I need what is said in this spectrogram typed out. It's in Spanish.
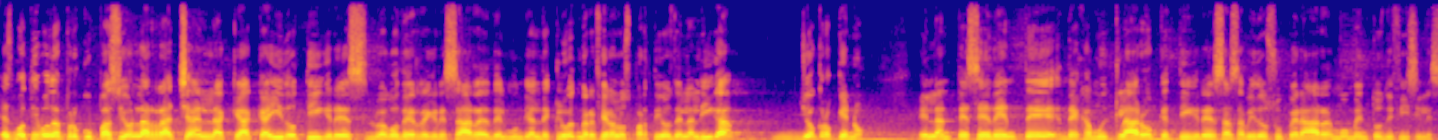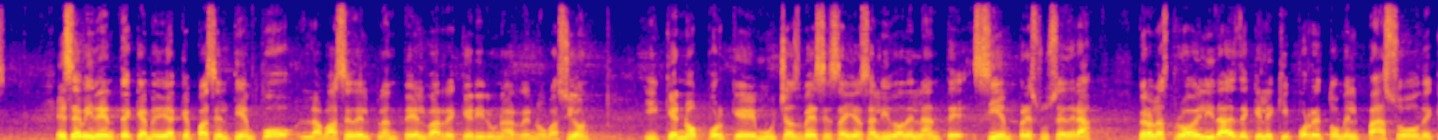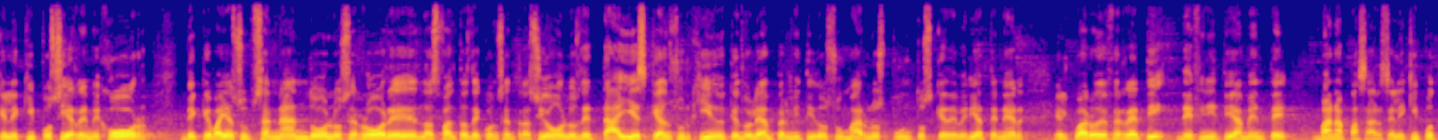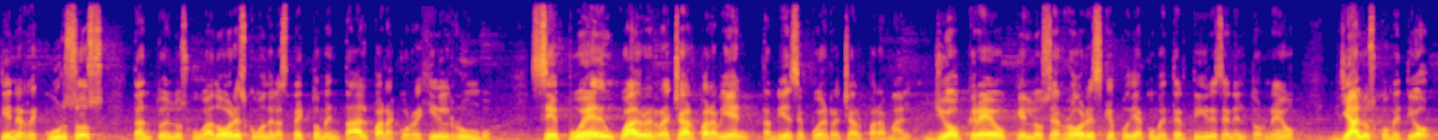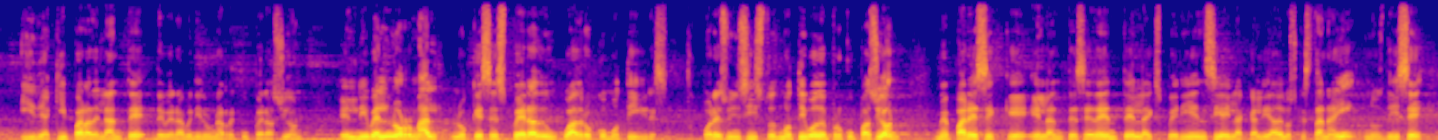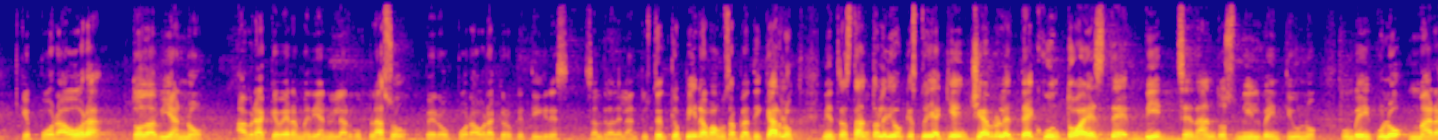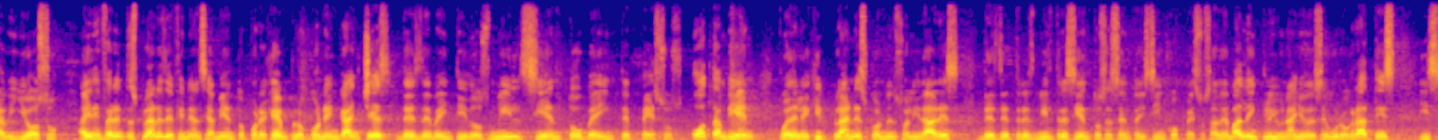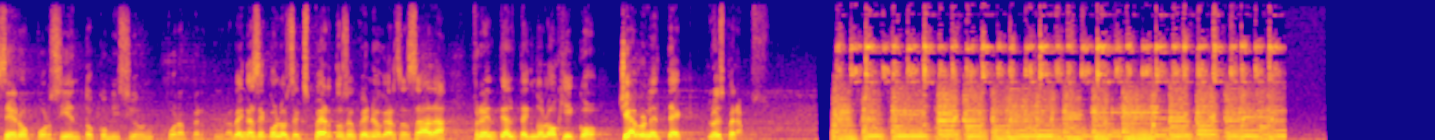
Es motivo de preocupación la racha en la que ha caído Tigres luego de regresar del Mundial de Clubes. Me refiero a los partidos de la liga. Yo creo que no. El antecedente deja muy claro que Tigres ha sabido superar momentos difíciles. Es evidente que a medida que pase el tiempo, la base del plantel va a requerir una renovación y que no porque muchas veces haya salido adelante siempre sucederá pero las probabilidades de que el equipo retome el paso, de que el equipo cierre mejor, de que vaya subsanando los errores, las faltas de concentración, los detalles que han surgido y que no le han permitido sumar los puntos que debería tener el cuadro de Ferretti, definitivamente van a pasarse. El equipo tiene recursos, tanto en los jugadores como en el aspecto mental, para corregir el rumbo. Se puede un cuadro enrachar para bien, también se puede enrachar para mal. Yo creo que los errores que podía cometer Tigres en el torneo ya los cometió y de aquí para adelante deberá venir una recuperación. El nivel normal, lo que se espera de un cuadro como Tigres. Por eso insisto, es motivo de preocupación. Me parece que el antecedente, la experiencia y la calidad de los que están ahí nos dice que por ahora todavía no. Habrá que ver a mediano y largo plazo, pero por ahora creo que Tigres saldrá adelante. ¿Usted qué opina? Vamos a platicarlo. Mientras tanto, le digo que estoy aquí en Chevrolet Tech junto a este Beat Sedan 2021, un vehículo maravilloso. Hay diferentes planes de financiamiento, por ejemplo, con enganches desde 22,120 pesos o también puede elegir planes con mensualidades desde 3,365 pesos. Además, le incluye un año de seguro gratis y 0% comisión por apertura. Véngase con los expertos Eugenio Garzazada, frente al tecnológico Chevrolet Tech. Lo esperamos.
